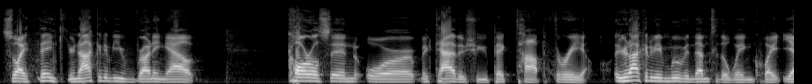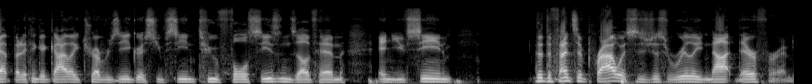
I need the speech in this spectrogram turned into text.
So I think you're not going to be running out Carlson or McTavish, who you pick top three. You're not going to be moving them to the wing quite yet, but I think a guy like Trevor Zegras, you've seen two full seasons of him, and you've seen the defensive prowess is just really not there for him.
